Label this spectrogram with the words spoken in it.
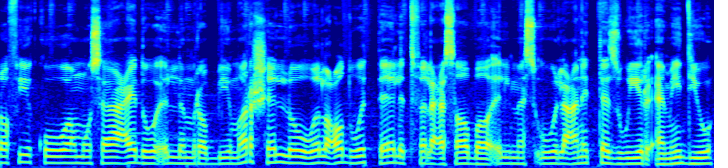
رفيقه ومساعده اللي مربيه مارشيلو والعضو الثالث في العصابة المسؤول عن التزوير أميديو.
